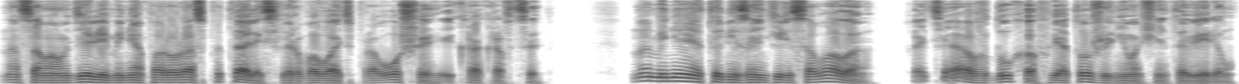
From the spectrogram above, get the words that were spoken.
На самом деле меня пару раз пытались вербовать провоши и краковцы, но меня это не заинтересовало, хотя в духов я тоже не очень-то верил.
